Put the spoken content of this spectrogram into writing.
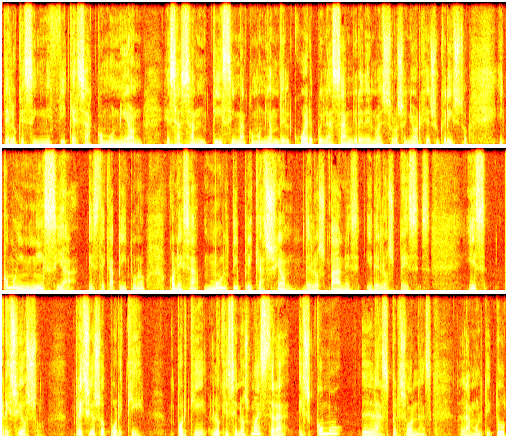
de lo que significa esa comunión, esa santísima comunión del cuerpo y la sangre de nuestro Señor Jesucristo. ¿Y cómo inicia este capítulo? Con esa multiplicación de los panes y de los peces. Y es precioso. Precioso ¿por qué? Porque lo que se nos muestra es cómo las personas, la multitud,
